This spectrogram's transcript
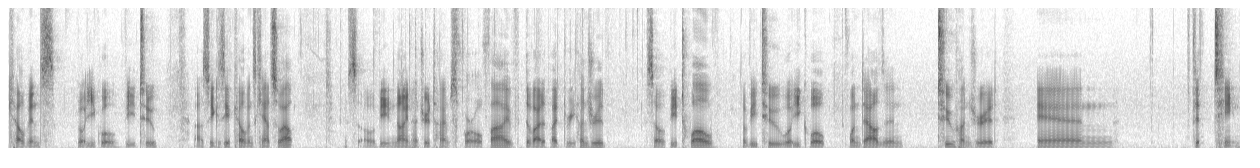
kelvins will equal V2. Uh, so you can see the kelvins cancel out. So it would be 900 times 405 divided by 300. So it would be 12. So V2 will equal 1,215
